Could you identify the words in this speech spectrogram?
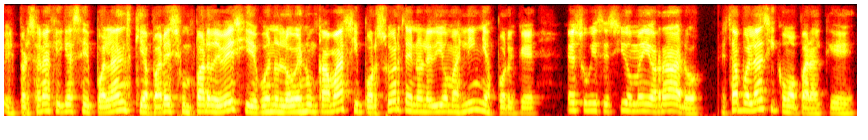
el personaje que hace Polanski aparece un par de veces y después no lo ves nunca más y por suerte no le dio más líneas porque eso hubiese sido medio raro. Está Polanski como para que,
